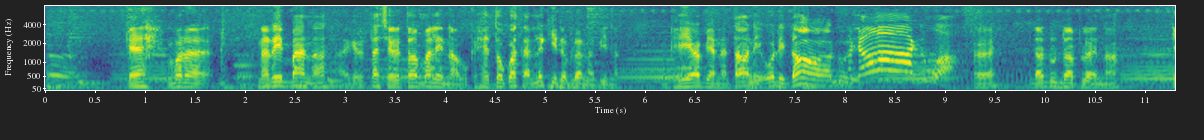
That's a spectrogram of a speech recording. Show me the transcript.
ลาบลาโยตะเกฮะบ้าอันเมเมเนาะแกเตเลยตาตากุยได้พี่บุญญาบ้าโอมูนี่ไม่ละใส่หลังแกเตดิ ba e lo sa we de pu de li ไปละสาบันเนาะ o e le ta mu le ta ju ya เออดอดูเนาะ o แกบ่ได้นาเรบ้านเนาะอะแกตาเชอตัวบ้านเลยเนาะแกเฮโตก็สั่นเลยคิดดับแล้วนะพี่เนาะโอเคเอาเปียนนะตอนนี้โอ้ดิดอดูดิ do du a เออดอดูดับเลยเนาะแก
